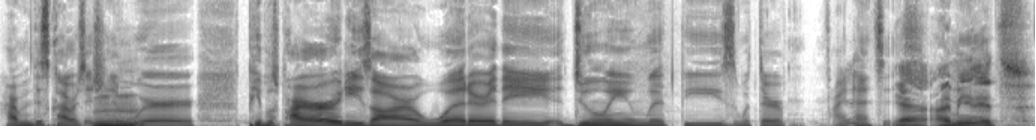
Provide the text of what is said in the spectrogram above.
having this conversation, Mm-hmm. where people's priorities are. What are they doing with these with their finances? yeah. I mean, it's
